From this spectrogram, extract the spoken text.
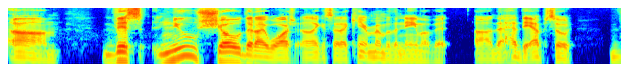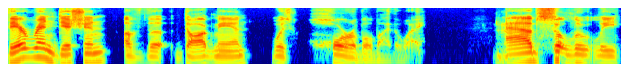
Um, this new show that I watched, and like I said, I can't remember the name of it. Uh, that had the episode their rendition of the dog man was horrible by the way Mm. absolutely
